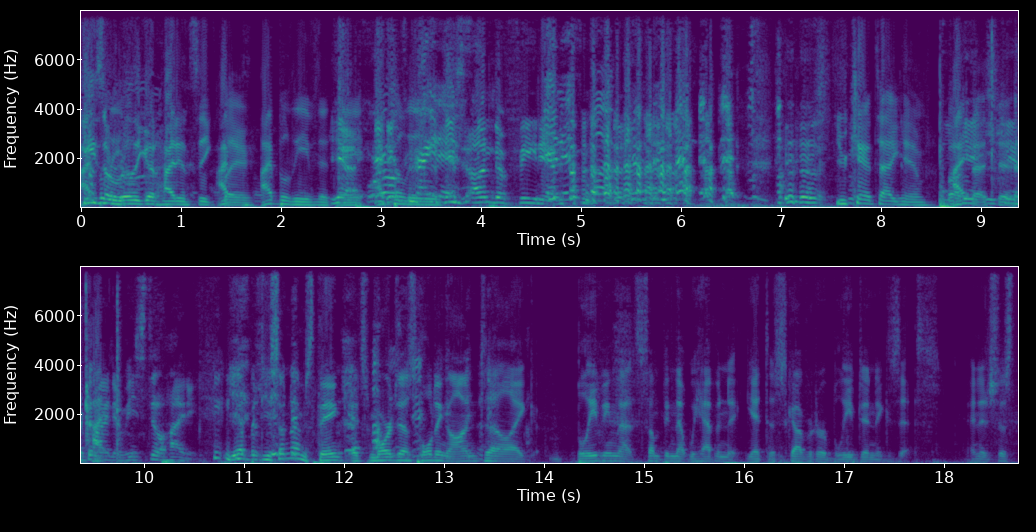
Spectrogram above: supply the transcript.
I He's a really good hide and seek player. I, I believe that Yeah. they I World's believe greatest. He's undefeated. Get his blood. you can't tag him. Fuck I- that you shit. can't find him. He's still hiding. Yeah, but do you sometimes think it's more just holding on to like believing that something that we haven't yet discovered or believed in exists, and it's just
